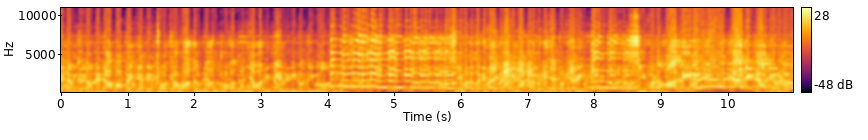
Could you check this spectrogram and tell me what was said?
પૈકે ડંખ તમને ડાબા પૈકે બેઠો થવા તમને તો તો હગારિયા વાળી મેલડી નહોતી સિંહણ બની જાય, કાળી નાગણ બની જાય, પણ કેવી? સિંહણ હાલી રે, કાળી નાગણ.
